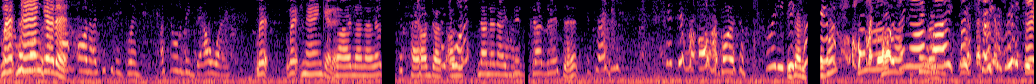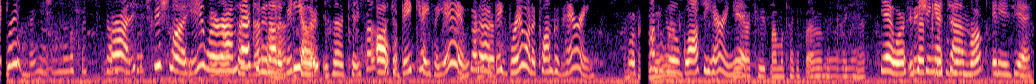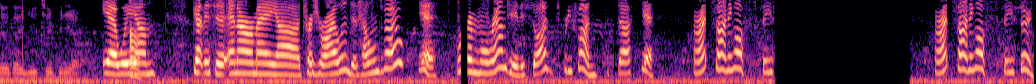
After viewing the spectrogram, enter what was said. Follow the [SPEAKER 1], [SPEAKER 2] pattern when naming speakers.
[SPEAKER 1] Let Nan get it.
[SPEAKER 2] Oh no, it's just a big bream. I saw the big bow wave.
[SPEAKER 1] Let let Nan get it.
[SPEAKER 3] No, no, no, that's okay. I don't.
[SPEAKER 2] Don't you
[SPEAKER 3] I'm, no, no, no. You don't lose it.
[SPEAKER 2] It's right here. It's a, oh my god, it's a pretty big
[SPEAKER 3] Is that a
[SPEAKER 2] bream.
[SPEAKER 3] big one?
[SPEAKER 2] Oh my god, hang on, wait. It's actually a really big bream.
[SPEAKER 3] Hang on, another fi-
[SPEAKER 2] All right, this is Fysh Lur here. We're
[SPEAKER 3] Yeah,
[SPEAKER 2] um, back with another video.
[SPEAKER 3] Is that, a, is that a keeper?
[SPEAKER 2] Oh, it's a big keeper, yeah. We've got
[SPEAKER 3] Okay,
[SPEAKER 2] a big bream on a clump of herring. Or a
[SPEAKER 3] Okay,
[SPEAKER 2] clump
[SPEAKER 3] hang
[SPEAKER 2] of
[SPEAKER 3] on.
[SPEAKER 2] little glassy herring,
[SPEAKER 3] yeah,
[SPEAKER 2] yeah.
[SPEAKER 3] cute. Mum will take a photo of us taking it.
[SPEAKER 2] Yeah, we're
[SPEAKER 3] Is
[SPEAKER 2] fishing at
[SPEAKER 3] keepable,
[SPEAKER 2] um.
[SPEAKER 3] Rob?
[SPEAKER 2] It is, yeah.
[SPEAKER 4] do the YouTube video.
[SPEAKER 2] Yeah, we
[SPEAKER 3] Oh.
[SPEAKER 2] um got this at NRMA uh, Treasure Island at Helensvale. Yeah, it's bream all around here this size. It's pretty fun. But uh, yeah. All right, signing off. See you. All right, signing off. See you soon.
